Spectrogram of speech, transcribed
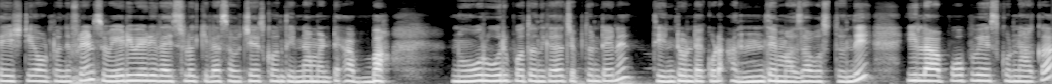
టేస్టీగా ఉంటుంది. ఫ్రెండ్స్ వేడి వేడి రైస్లోకి ఇలా సర్వ్ చేసుకొని తిన్నామంటే అబ్బా! నోరు ఊరిపోతుంది కదా చెప్తుంటేనే తింటుంటే కూడా అంతే మజా వస్తుంది. ఇలా పోపు వేసుకున్నాక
